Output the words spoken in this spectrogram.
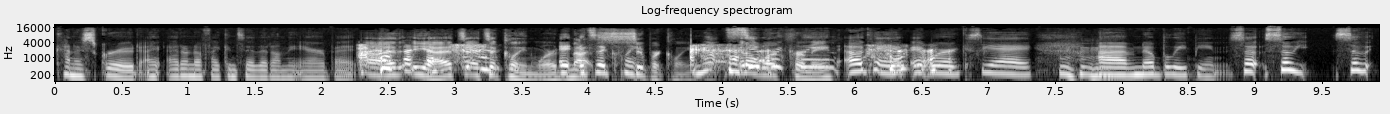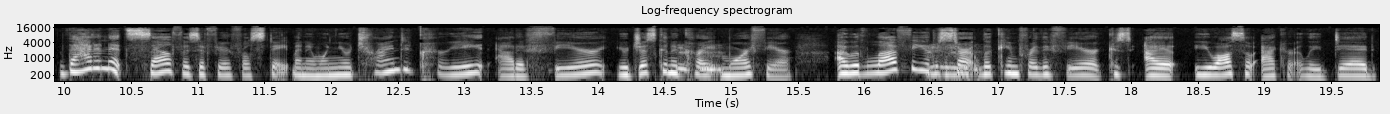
kind of screwed. I, I don't know if I can say that on the air, but. Uh, yeah, it's it's a clean word. it, not it's a clean, super clean. it'll super work for me. Okay, it works. Yay. um, no bleeping. So, so, so that in itself is a fearful statement. And when you're trying to create out of fear, you're just going to create more fear. I would love for you to start looking for the fear because I, you also accurately did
